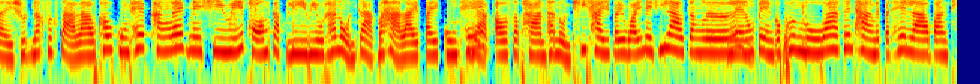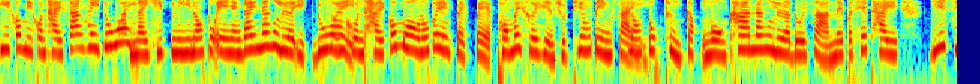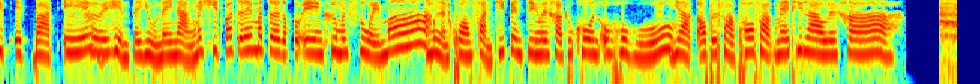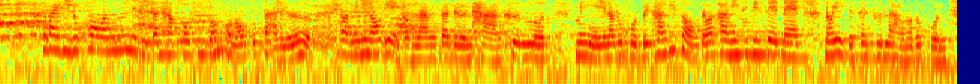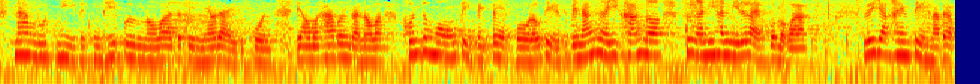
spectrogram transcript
ส่ชุดนักศึกษาลาวเข้ากรุงเทพครั้งแรกในชีวิต พร้อมกับรีวิวถนนจากมหาลัยไปกรุงเทพอยากเอาสะพานถนนที่ไทยไปไว้ในที่ลาวจังเลย และน้องเตงก็เพิ่งรู้ว่าเส้นทางในประเทศลาวบางที่ก็มีคนไทยสร้างให้ด้วย ในคลิปนี้น้องตัวเองยังได้นั่งเรืออีกด้วยซึ่งคนไทยก็มองน้องตัวเองแปลกๆเพราะไม่เคยเห็นชุดที่น้องเตงใส่น้องตุกถึงกับงงค่านั่งเรือโดยสารในประเทศไทย21 บาทเอง เคยเห็นแต่อยู่ในหนังไม่คิดว่าจะได้มาเจอกับตัวเอง คือมันสวยมาก เหมือนความฝันที่เป็นจริงเลยค่ะทุกคน โอ้โห อยากเอาไปฝากพ่อฝากแม่ที่ลาวเลยค่ะ สวัสดีทุกคนยินดีต้อนรับเข้าสู่ช่องของน้องตุ๊กตาเด้อ ตอนนี้น้องเองกำลังจะเดินทางขึ้นรถเมล์นะทุกคน เป็นครั้งที่สองแต่ว่าครั้งนี้สิพิเศษแน่ น้องเอกจะใส่ชุดลาวเนาะทุกคน นั่งรถเมล์ไปกรุงเทพเบิงเนาะว่าจะเป็นแนวใดทุกคน เดี๋ยวเรามาท้าเบิงกันเนาะว่า คนจะมองติ่งแปลกๆบอแล้วติ่งจะไปนั่งเรืออีกครั้งเนาะ ซึ่งอันนี้ฮันมีได้หลายคนบอกว่าเฮ้ยอยากให้ติ่งนะแบบ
